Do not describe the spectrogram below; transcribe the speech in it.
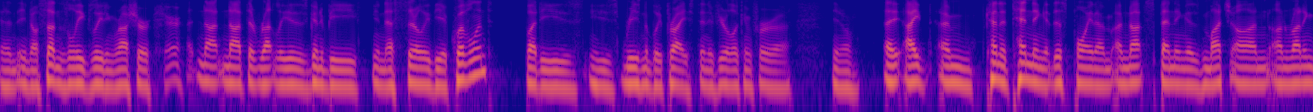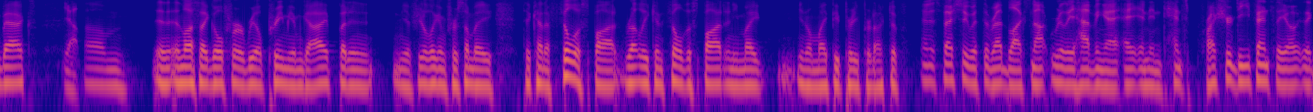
And you know, Sutton's the league's leading rusher. Sure. Not not that Rutley is going to be you know, necessarily the equivalent, but he's he's reasonably priced. And if you're looking for a you know I, I am kind of tending at this point. I'm I'm not spending as much on on running backs. Yeah. Um, unless I go for a real premium guy. But in, if you're looking for somebody to kind of fill a spot, Rutley can fill the spot, and he might, you know, might be pretty productive. And especially with the Red Blacks not really having a, a, an intense pressure defense, they, they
